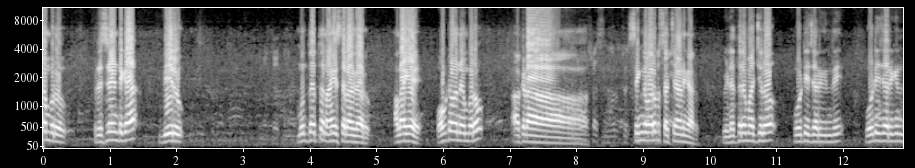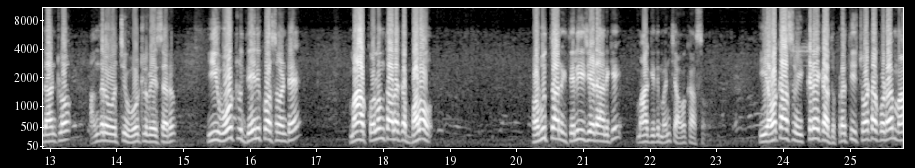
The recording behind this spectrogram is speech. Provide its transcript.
నెంబరు ప్రెసిడెంట్గా వీరు ముద్దత్తు నాగేశ్వరరావు గారు. అలాగే ఒకటో నెంబరు అక్కడ సింగవరపు సత్యనారాయణ గారు. వీళ్ళిద్దరి మధ్యలో పోటీ జరిగింది. పోటీ జరిగిన దాంట్లో అందరూ వచ్చి ఓట్లు వేశారు. ఈ ఓట్లు దేనికోసం అంటే మా కులం తాలూకా బలం ప్రభుత్వానికి తెలియజేయడానికి మాకు ఇది మంచి అవకాశం. ఈ అవకాశం ఇక్కడే కాదు ప్రతి చోట కూడా మా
